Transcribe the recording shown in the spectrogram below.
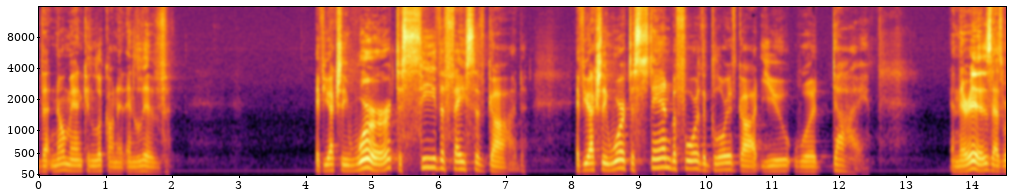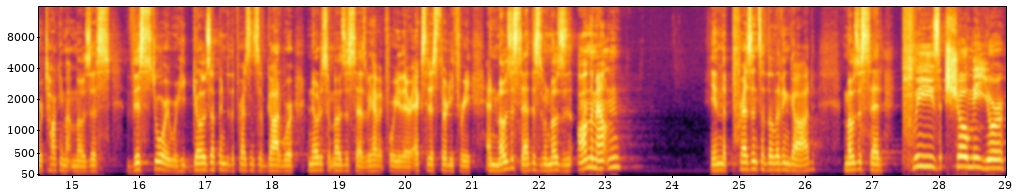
that no man can look on it and live. If you actually were to see the face of God, if you actually were to stand before the glory of God, you would die. And there is, as we're talking about Moses, this story where he goes up into the presence of God, where notice what Moses says. We have it for you there, Exodus 33. And Moses said, This is when Moses is on the mountain in the presence of the living God. Moses said, Please show me your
